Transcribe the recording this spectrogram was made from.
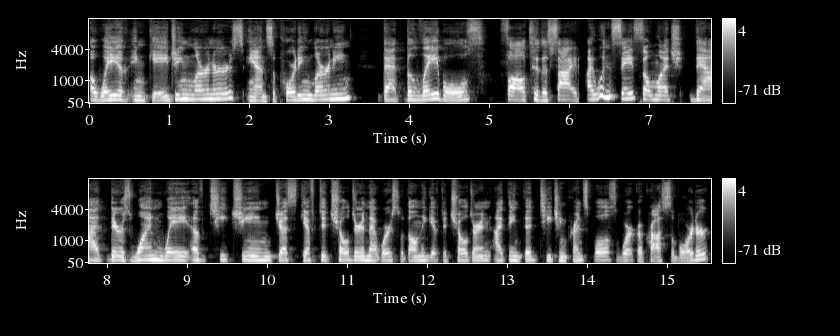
a way of engaging learners and supporting learning that the labels fall to the side. I wouldn't say so much that there's one way of teaching just gifted children that works with only gifted children. I think good teaching principles work across the border,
